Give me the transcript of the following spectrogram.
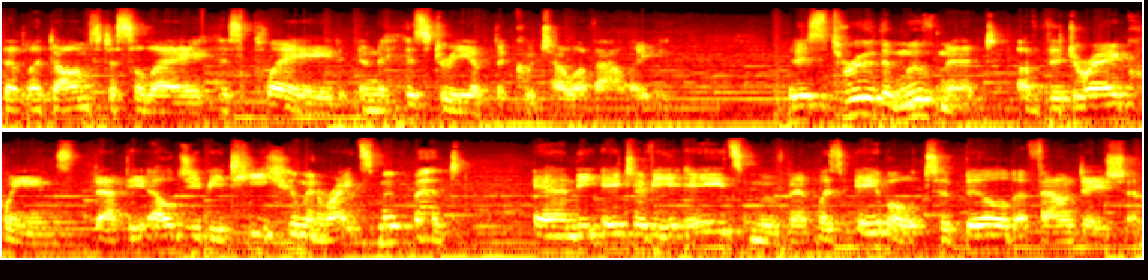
that La Danse du Soleil has played in the history of the Coachella Valley. It is through the movement of the drag queens that the LGBT human rights movement and the HIV AIDS movement was able to build a foundation.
